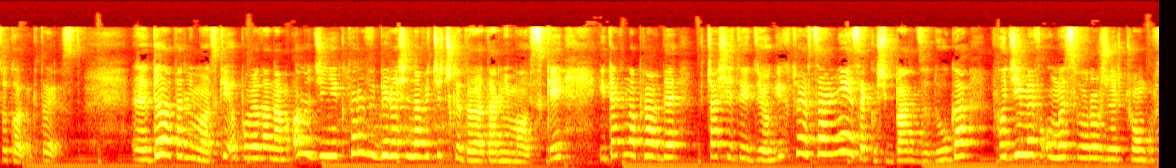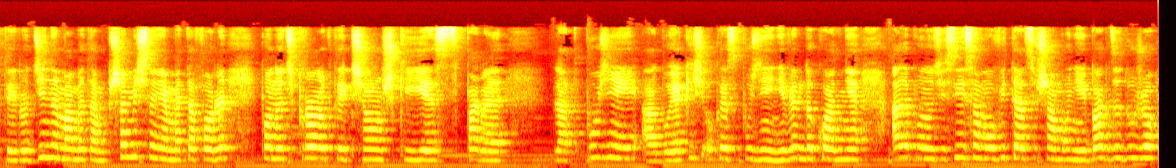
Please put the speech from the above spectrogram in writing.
cokolwiek to jest. E, do latarni morskiej opowiada nam o rodzinie, która wybiera się na wycieczkę do latarni morskiej. I tak naprawdę w czasie tej drogi, która wcale nie jest jakoś bardzo długa, wchodzimy w umysły różnych członków tej rodziny, mamy tam przemyślenia, metafory, ponoć prolog tej książki jest parę lat później, albo jakiś okres później, nie wiem dokładnie, ale ponoć jest niesamowita, słyszałam o niej bardzo dużo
